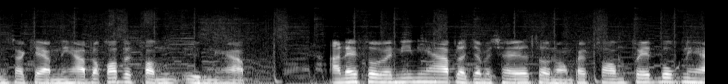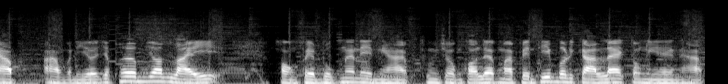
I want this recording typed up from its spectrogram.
Instagram นะครับแล้วก็แพลตฟอร์มอื่นนะครับอันในส่วนวันนี้นะครับเราจะมาใช้ส่วนของแพลตฟอร์ม Facebook นะครับอ่าวันนี้เราจะเพิ่มยอดไลค์ของ Facebook นั่นเองครับคุณผู้ชมก็เลือกมาเป็นที่บริการแรกตรงนี้เลยนะครับ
